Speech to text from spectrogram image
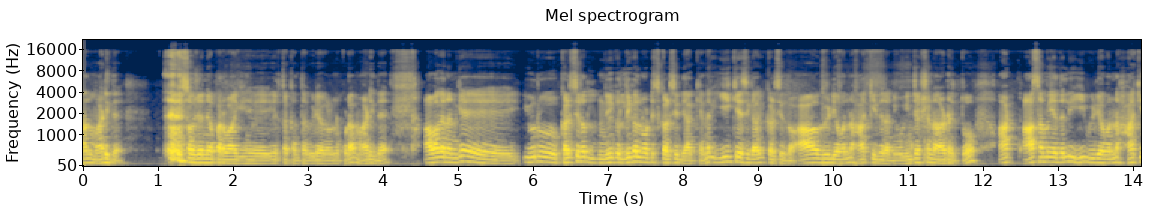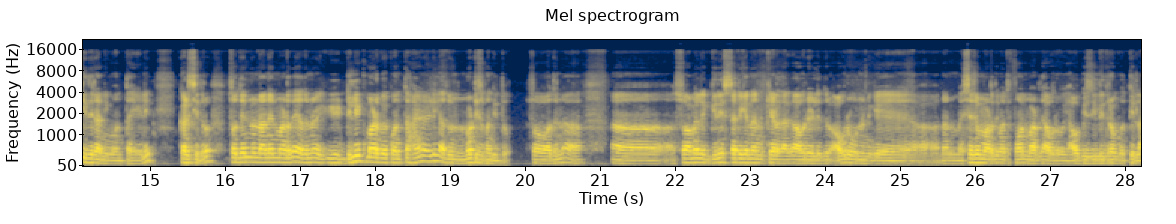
ನಾನು ಮಾಡಿದ್ದೆ. ಸೌಜನ್ಯ ಪರವಾಗಿ ಇರ್ತಕ್ಕಂಥ ವಿಡಿಯೋಗಳನ್ನು ಕೂಡ ಮಾಡಿದೆ ಆವಾಗ ನನಗೆ ಇವರು ಕಳಿಸಿರೋದು ಲೀಗಲ್ ಲೀಗಲ್ ನೋಟಿಸ್ ಕಳಿಸಿದ್ದು ಯಾಕೆ ಅಂದರೆ ಈ ಕೇಸಿಗಾಗಿ ಕಳಿಸಿದ್ರು. ಆ ವಿಡಿಯೋವನ್ನು ಹಾಕಿದ್ದೀರಾ ನೀವು? ಇಂಜೆಕ್ಷನ್ ಆರ್ಡರ್ ಇತ್ತು. ಆ ಆ ಸಮಯದಲ್ಲಿ ಈ ವಿಡಿಯೋವನ್ನು ಹಾಕಿದ್ದೀರಾ ನೀವು ಅಂತ ಹೇಳಿ ಕಳಿಸಿದ್ರು. ಸೊ ಅದನ್ನು ನಾನೇನು ಮಾಡಿದೆ, ಅದನ್ನು ಈ ಡಿಲೀಟ್ ಮಾಡಬೇಕು ಅಂತ ಹೇಳಿ ಅದು ನೋಟಿಸ್ ಬಂದಿತ್ತು. ಸೊ ಅದನ್ನು ಸೊ ಆಮೇಲೆ ಗಿರೀಶ್ ಸರಿಗೆ ನಾನು ಕೇಳಿದಾಗ ಅವ್ರು ಹೇಳಿದರು, ಅವರು ನನಗೆ ನಾನು ಮೆಸೇಜು ಮಾಡಿದೆ ಮತ್ತು ಫೋನ್ ಮಾಡಿದೆ. ಅವರು ಯಾವ ಬ್ಯುಸಿಲಿದ್ರೋ ಗೊತ್ತಿಲ್ಲ.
